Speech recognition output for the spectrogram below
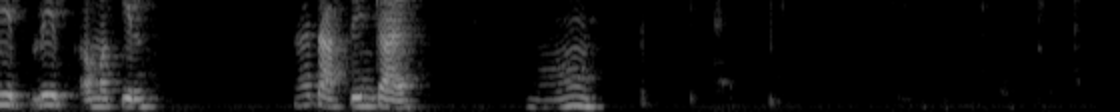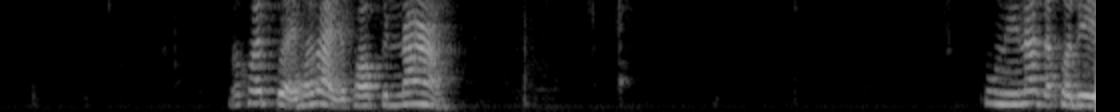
รีบรีบเอามากินหน้าตาตีนไก่ไม่ค่อยเปื่อยเท่าไหร่พอเป็นหน้าพรุ่งนี้น่าจะพอดี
